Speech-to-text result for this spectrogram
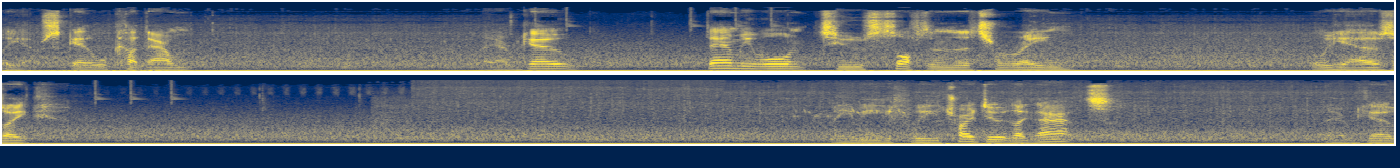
But yeah, just get it all cut down. There we go. Then we want to soften the terrain. Oh yeah, there's like... Maybe if we try to do it like that go.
